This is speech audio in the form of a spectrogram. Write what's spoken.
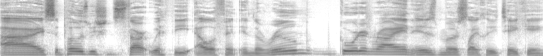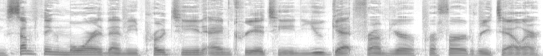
I suppose we should start with the elephant in the room. Gordon Ryan is most likely taking something more than the protein and creatine you get from your preferred retailer.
